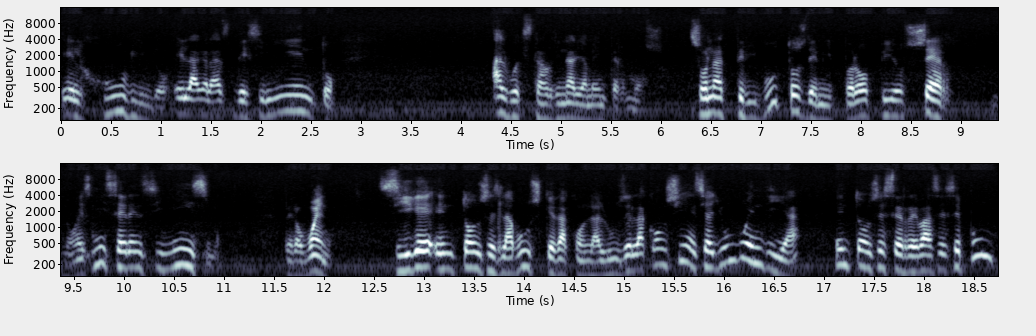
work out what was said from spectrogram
el júbilo, el agradecimiento, algo extraordinariamente hermoso. son atributos de mi propio ser, no es mi ser en sí mismo. Pero bueno, sigue entonces la búsqueda con la luz de la conciencia y un buen día entonces se rebasa ese punto.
